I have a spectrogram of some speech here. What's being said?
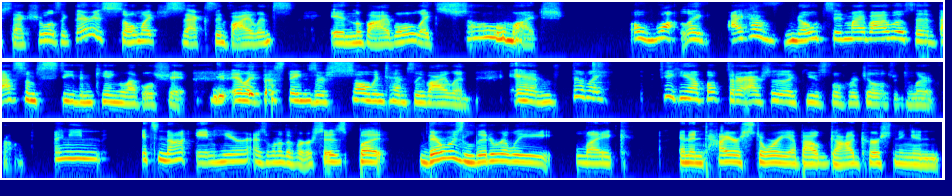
sexual. It's like there is so much sex and violence in the Bible, like so much. Oh, what? Like I have notes in my Bible that said that's some Stephen King level shit. And, like those things are so intensely violent, and they're like taking out books that are actually like useful for children to learn from. I mean, it's not in here as one of the verses, but there was literally like an entire story about God cursing an,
